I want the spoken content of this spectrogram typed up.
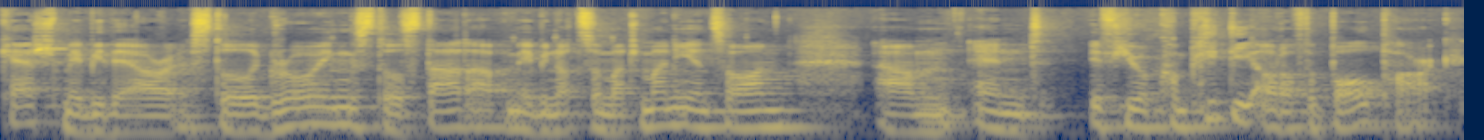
cash, maybe they are still growing, still startup, maybe not so much money and so on. Um, and if you're completely out of the ballpark,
